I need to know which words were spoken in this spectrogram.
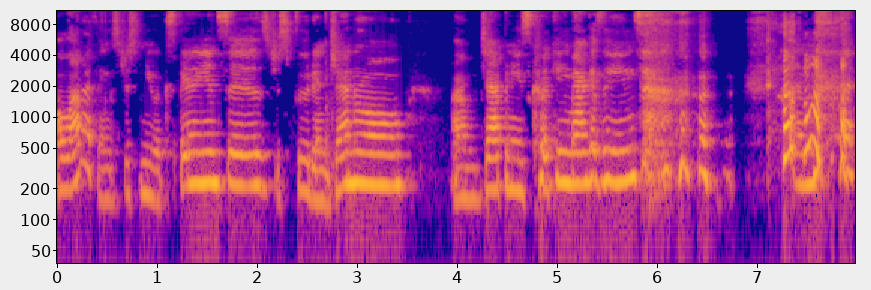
a lot of things, just new experiences, just food in general, um, Japanese cooking magazines, and,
